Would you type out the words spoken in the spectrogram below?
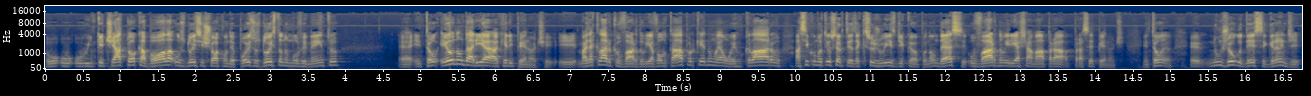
o, o, o Enquetear toca a bola, os dois se chocam depois, os dois estão no movimento. É, então eu não daria aquele pênalti. E, mas é claro que o VAR não ia voltar porque não é um erro claro. Assim como eu tenho certeza que se o juiz de campo não desse, o VAR não iria chamar para ser pênalti. Então, eu, num jogo desse grande,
